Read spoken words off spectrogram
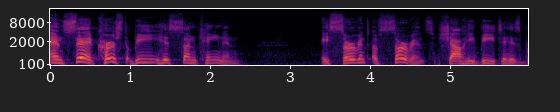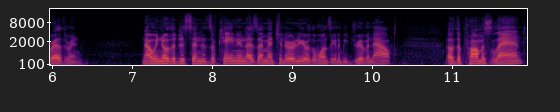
and said, Cursed be his son Canaan. A servant of servants shall he be to his brethren. Now we know the descendants of Canaan, as I mentioned earlier, are the ones that are going to be driven out of the promised land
